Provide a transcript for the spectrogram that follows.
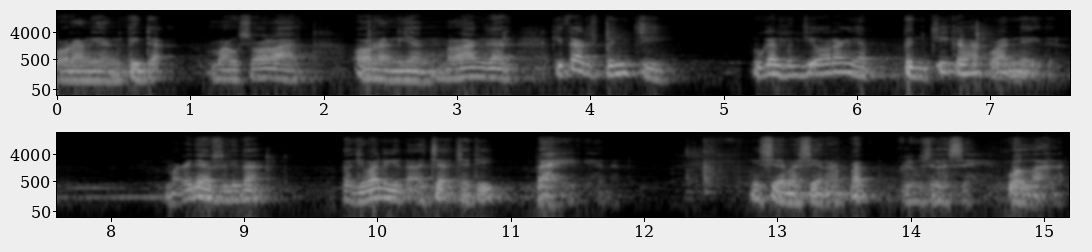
Orang yang tidak mau sholat, orang yang melanggar, kita harus benci. Bukan benci orangnya, benci kelakuannya itu. Makanya harus kita bagaimana kita ajak jadi baik. Ini saya masih rapat belum selesai. Wallah.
